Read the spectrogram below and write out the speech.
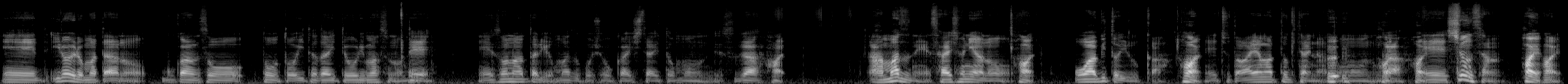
えーいろいろまたあのご感想等々いただいておりますので、えーそのあたりをまずご紹介したいと思うんですが、はい。あまずね最初にあのはい。お詫びというか、はい。えーちょっと謝っておきたいなと思うのが、えはいはいえーしゅんさん、はい。はい。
